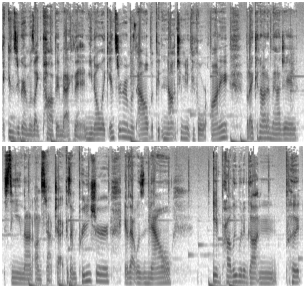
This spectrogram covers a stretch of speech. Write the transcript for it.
Instagram was like popping back then. You know, like Instagram was out, but pe- not too many people were on it. But I cannot imagine seeing that on Snapchat because I'm pretty sure if that was now, it probably would have gotten put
